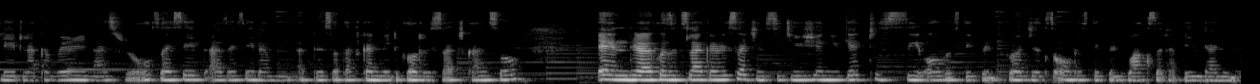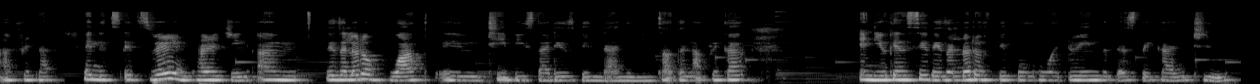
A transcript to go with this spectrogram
played like a very nice role. So I said, as I said, I'm at the South African Medical Research Council, and yeah, because it's like a research institution, you get to see all those different projects, all those different works that are being done in Africa, and it's it's very encouraging. Um, there's a lot of work in TB studies being done in Southern Africa, and you can see there's a lot of people who are doing the best they can to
